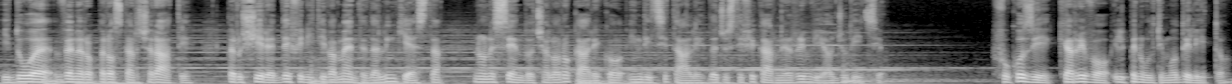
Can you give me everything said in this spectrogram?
I due vennero però scarcerati per uscire definitivamente dall'inchiesta, non essendoci a loro carico indizi tali da giustificarne il rinvio a giudizio. Fu così che arrivò il penultimo delitto,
